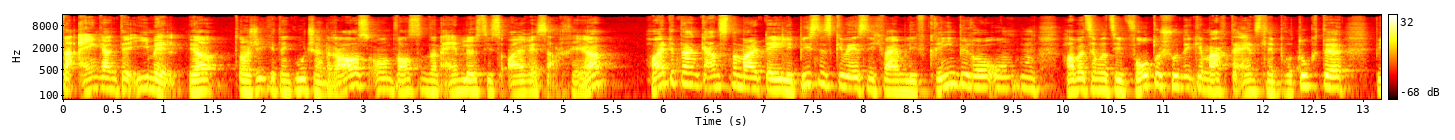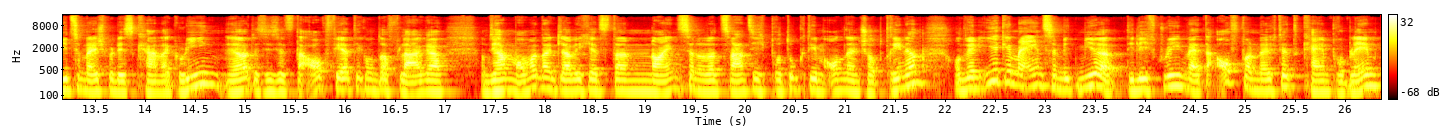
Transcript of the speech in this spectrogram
der Eingang der E-Mail. Ja, da schicke ich den Gutschein raus und was ihr dann einlöst, ist eure Sache. Ja. Heute dann ganz normal Daily Business gewesen. Ich war im Leaf Green Büro unten, habe jetzt im Prinzip Fotoshooting gemacht der einzelnen Produkte, wie zum Beispiel das Canna Green. Ja, das ist jetzt da auch fertig und auf Lager. Und die haben momentan, glaube ich, jetzt dann 19 oder 20 Produkte im Online-Shop drinnen. Und wenn ihr gemeinsam mit mir die Leaf Green weiter aufbauen möchtet, kein Problem.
